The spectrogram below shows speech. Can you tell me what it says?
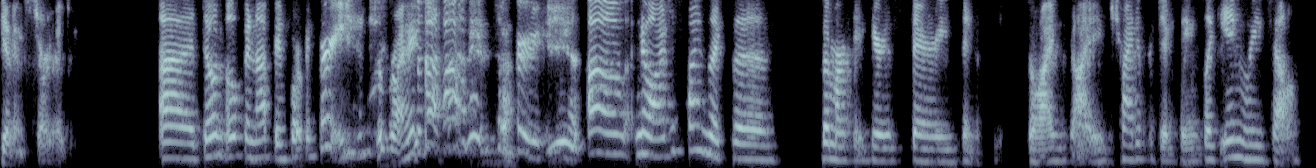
getting started? uh, don't open up in Fort McMurray. Right? Sorry. Um, no, I just find like the the market here is very thin. So I I try to predict things like in retail.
